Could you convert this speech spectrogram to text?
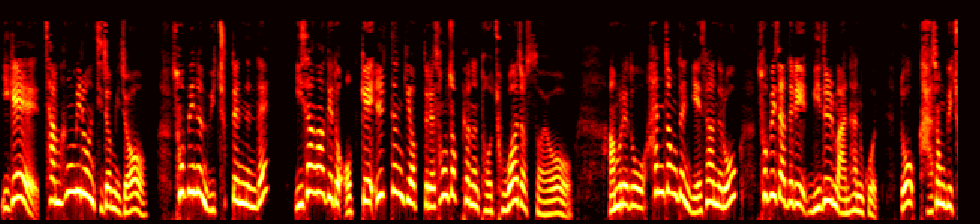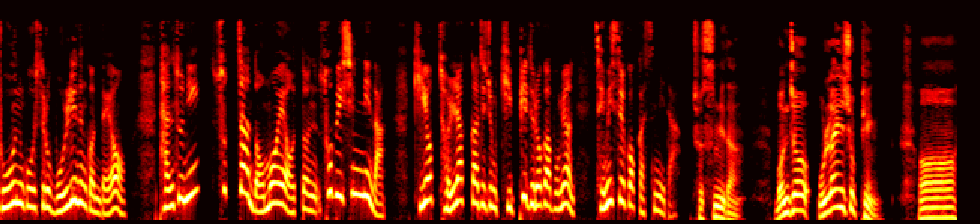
이게 참 흥미로운 지점이죠. 소비는 위축됐는데 이상하게도 업계 1등 기업들의 성적표는 더 좋아졌어요. 아무래도 한정된 예산으로 소비자들이 믿을 만한 곳, 또 가성비 좋은 곳으로 몰리는 건데요. 단순히 숫자 너머의 어떤 소비 심리나 기업 전략까지 좀 깊이 들어가 보면 재밌을 것 같습니다. 좋습니다. 먼저 온라인 쇼핑, 어,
